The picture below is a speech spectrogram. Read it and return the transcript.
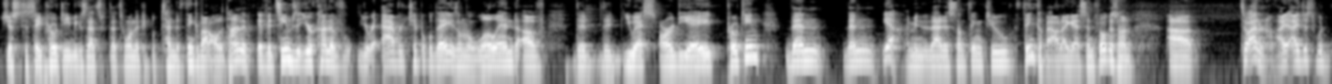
just to say protein because that's that's one that people tend to think about all the time. If, if, it seems that your kind of your average typical day is on the low end of the the US RDA protein, then then yeah, I mean that is something to think about, I guess, and focus on. Uh, so I don't know. I, I just would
